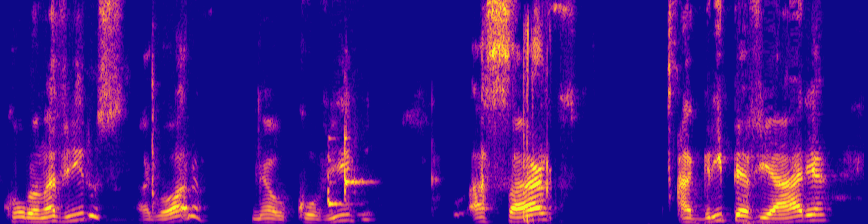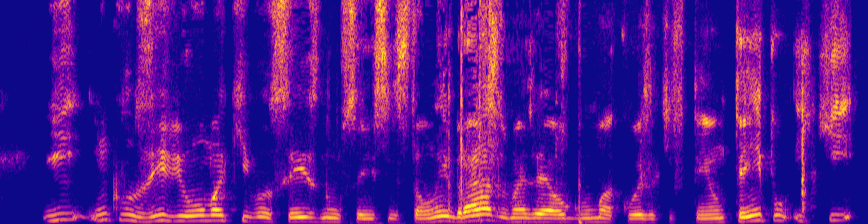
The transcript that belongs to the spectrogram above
coronavírus, agora, né, o Covid, a SARS, a gripe aviária e, inclusive, uma que vocês não sei se estão lembrados, mas é alguma coisa que tem um tempo e que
